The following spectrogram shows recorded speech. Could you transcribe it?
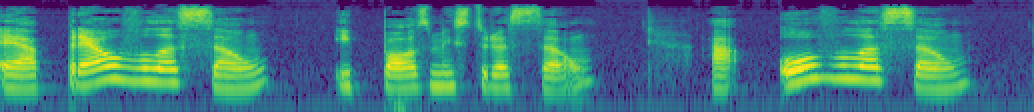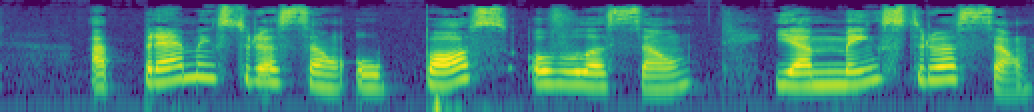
É a pré-ovulação e pós-menstruação, a ovulação, a pré-menstruação ou pós-ovulação e a menstruação.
